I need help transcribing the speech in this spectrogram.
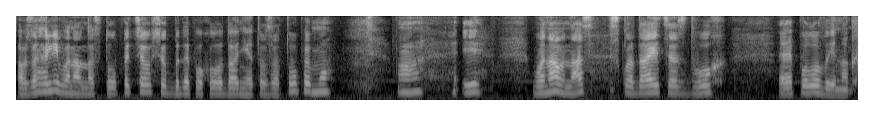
А взагалі вона в нас топиться. Ось буде похолодання, то затопимо. А, і вона в нас складається з двох е, половинок.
